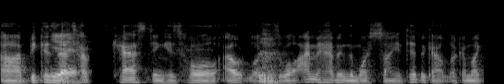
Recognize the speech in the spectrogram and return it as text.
Uh, because yeah. that's how he's casting his whole outlook as well i'm having the more scientific outlook i'm like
